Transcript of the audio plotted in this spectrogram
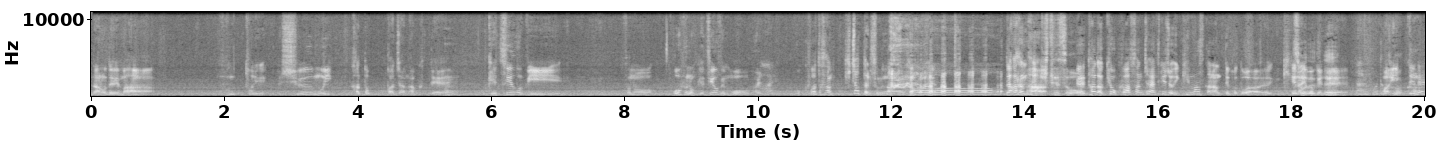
なのでまあ本当に週6日とかじゃなくて、月曜日そのオフの月曜日もはい。はい。桑田さん来ちゃったりするんですよ だからまあ来てそう。えただ今日桑田さんジャイアンツ球場行けますかなんてことは聞けないわけでそうですなるほど。まあ、行ってね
